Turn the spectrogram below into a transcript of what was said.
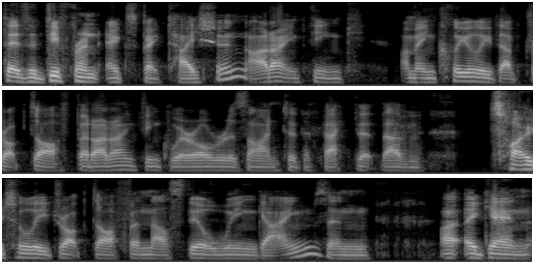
there's a different expectation. I don't think. I mean, clearly they've dropped off, but I don't think we're all resigned to the fact that they've totally dropped off and they'll still win games. And uh, again,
